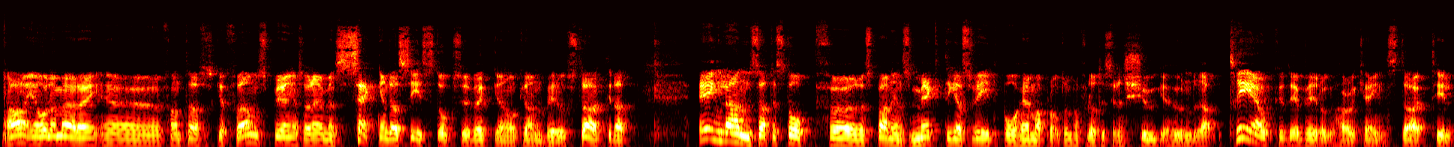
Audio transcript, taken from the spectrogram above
Ja, jag håller med dig. Eh, fantastiska framspelningar. Så han även second assist också i veckan och han bidrog starkt till att England satte stopp för Spaniens mäktiga svit på hemmaplan. De har förlorat sedan 2003 och det bidrog Hurricane starkt till.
